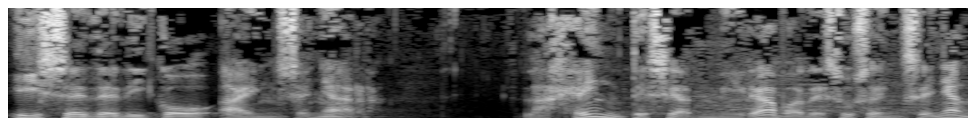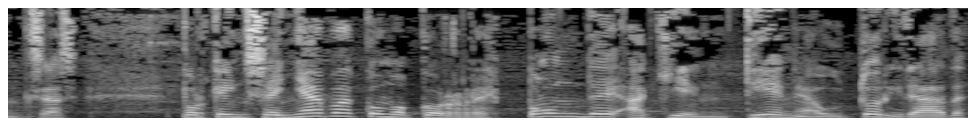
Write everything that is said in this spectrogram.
y se dedicó a enseñar. La gente se admiraba de sus enseñanzas porque enseñaba como corresponde a quien tiene autoridad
